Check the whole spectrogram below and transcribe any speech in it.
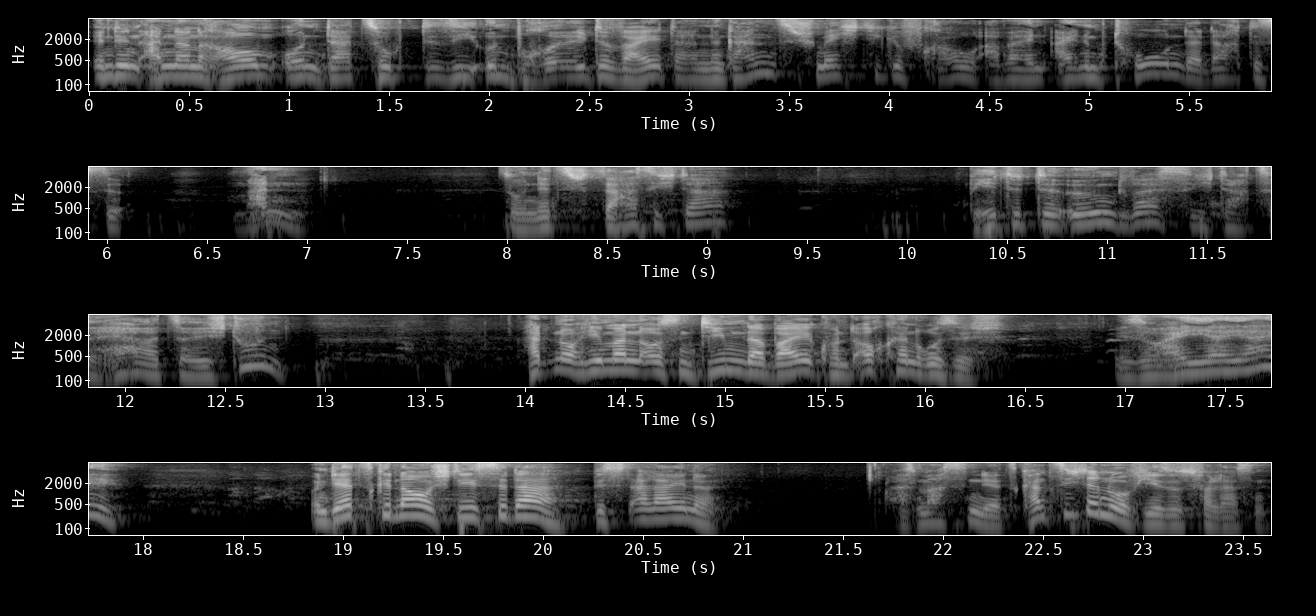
in den anderen Raum und da zuckte sie und brüllte weiter. Eine ganz schmächtige Frau, aber in einem Ton, da dachtest du, Mann. So, und jetzt saß ich da betete irgendwas. Ich dachte, Herr, was soll ich tun? Hat noch jemand aus dem Team dabei, konnte auch kein Russisch. Ich so, ei, ei, ei. Und jetzt genau, stehst du da, bist alleine. Was machst du denn jetzt? Kannst dich da nur auf Jesus verlassen.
